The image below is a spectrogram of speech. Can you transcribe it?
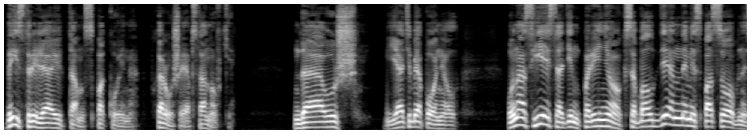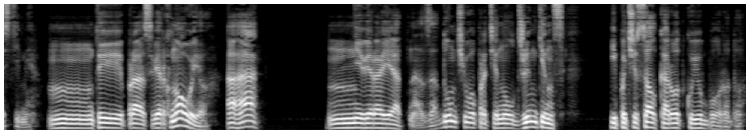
Да и стреляют там спокойно, в хорошей обстановке. Да уж, я тебя понял. У нас есть один паренек с обалденными способностями. М -м, ты про сверхновую? Ага. Невероятно, задумчиво протянул Джинкинс и почесал короткую бороду.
